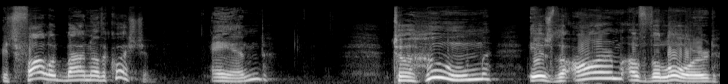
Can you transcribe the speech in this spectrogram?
It's followed by another question. And to whom is the arm of the Lord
